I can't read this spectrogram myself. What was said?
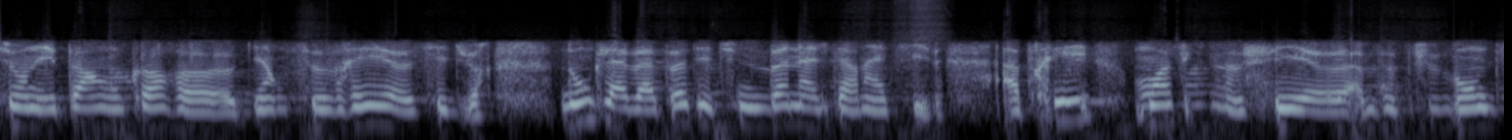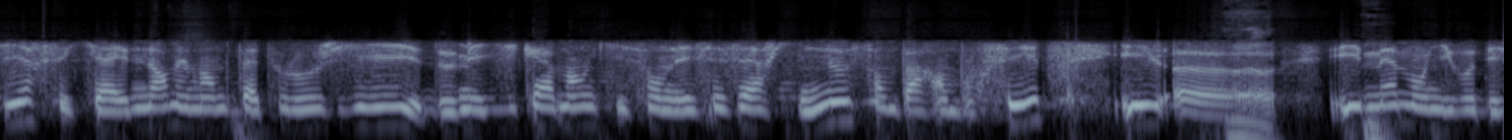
si on n'est pas encore euh, bien sevré, euh, c'est dur. Donc la vapote est une bonne alternative. Après, moi, ce qui me fait euh, un peu plus bondir, c'est qu'il y a énormément de pathologies, de médicaments qui sont nécessaires, qui ne sont pas remboursés, et euh, Voilà. et même au niveau des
